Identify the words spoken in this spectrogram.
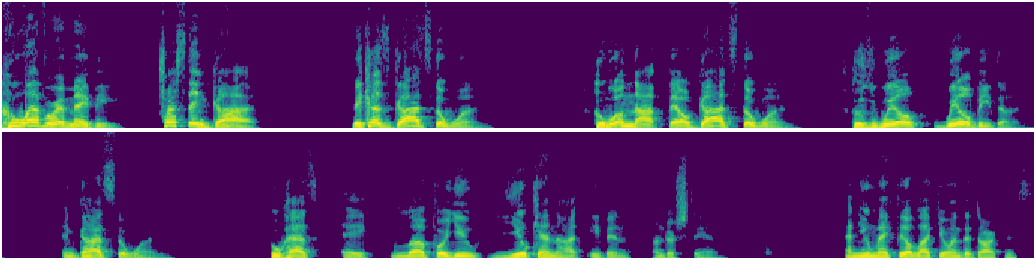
whoever it may be. Trust in God because God's the one who will not fail. God's the one whose will will be done. And God's the one who has a love for you you cannot even understand. And you may feel like you're in the darkness,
